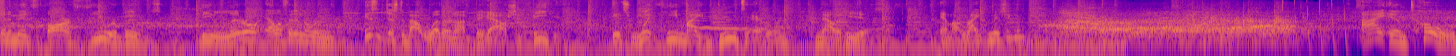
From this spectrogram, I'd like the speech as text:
and amid far fewer boos, the literal elephant in the room isn't just about whether or not Big Al should be here. It's what he might do to everyone now that he is. Am I right, Michigan? I am told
